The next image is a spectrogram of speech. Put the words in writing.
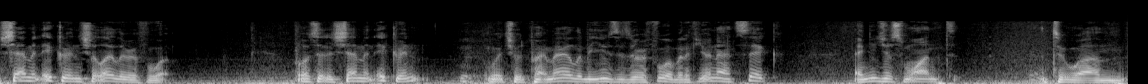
shem and ikrin shaloi refuah. Also, the shem and ikrin, which would primarily be used as a refuah, but if you're not sick and you just want to um,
